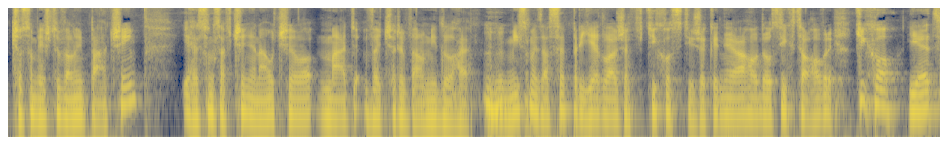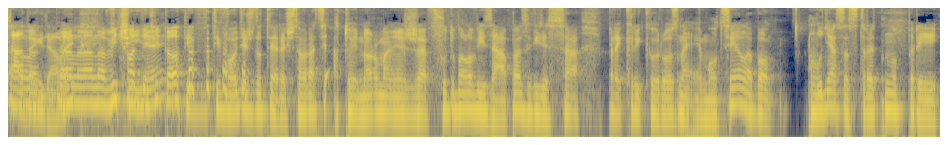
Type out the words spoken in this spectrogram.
Čo sa mi ešte veľmi páči, ja som sa v Číne naučil mať večery veľmi dlhé. Mhm. Mm-hmm. My sme zase pri jedle, že v tichosti, že keď náhodou si chcel hovoriť, ticho, jedz a tak ďalej. áno, áno, v Číne to. ty, ty vôjdeš do tej reštaurácie a to je normálne, že futbalový zápas, kde sa prekrikujú rôzne emócie, lebo ľudia sa stretnú pri,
